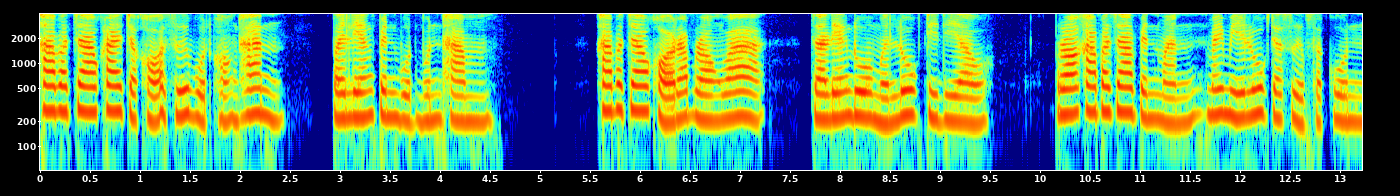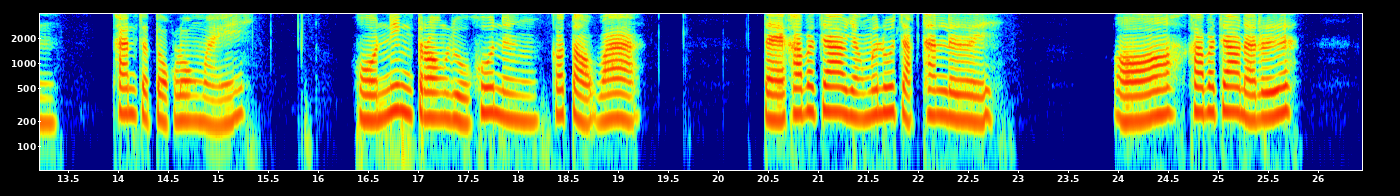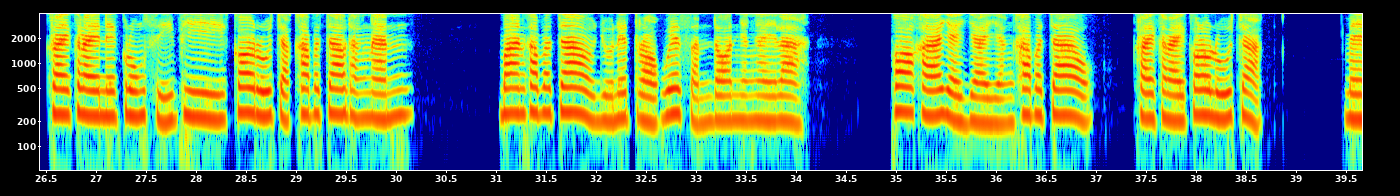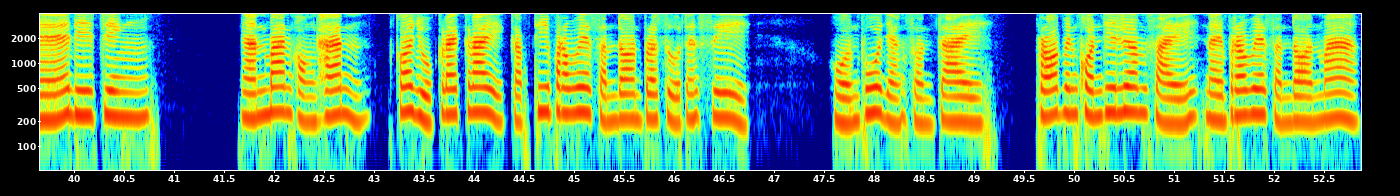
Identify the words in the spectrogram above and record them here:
ข้าพเจ้าใคร่จะขอซื้อบุตรของท่าน ไปเลี้ยงเป็นบุตรบุญธรรม ข้าพเจ้าขอรับรองว่า จะเลี้ยงดูเหมือนลูกทีเดียว เพราะข้าพเจ้าเป็นหมันไม่มีลูกจะสืบสกุล ท่านจะตกลงไหม โหนนิ่งตรองอยู่คู่หนึ่งก็ตอบว่า แต่ข้าพเจ้ายังไม่รู้จักท่านเลย อ๋อ ข้าพเจ้านะหรือ ใครๆในกรุงศรีพีก็รู้จักข้าพเจ้าทั้งนั้น บ้านข้าพเจ้าอยู่ในตรอกเวสสันดรยังไงล่ะ พ่อค้าใหญ่ๆ อย่างข้าพเจ้า ใครๆก็รู้จัก แหมดีจริงงั้นบ้านของท่านก็อยู่ใกล้ๆ กับที่พระเวสสันดรประสูตินั่นสิโหนพูดอย่างสนใจ เพราะเป็นคนที่เลื่อมใสในพระเวสสันดรมาก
